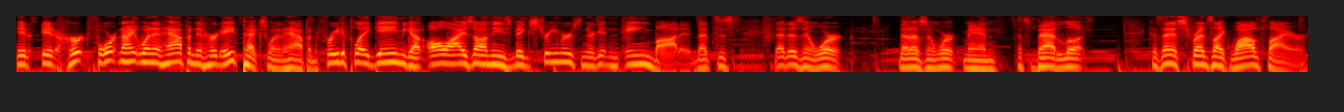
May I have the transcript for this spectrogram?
It it hurt Fortnite when it happened. It hurt Apex when it happened. Free to play game. You got all eyes on these big streamers, and they're getting aimbotted. That's just that doesn't work. That doesn't work, man. That's bad luck because then it spreads like wildfire.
